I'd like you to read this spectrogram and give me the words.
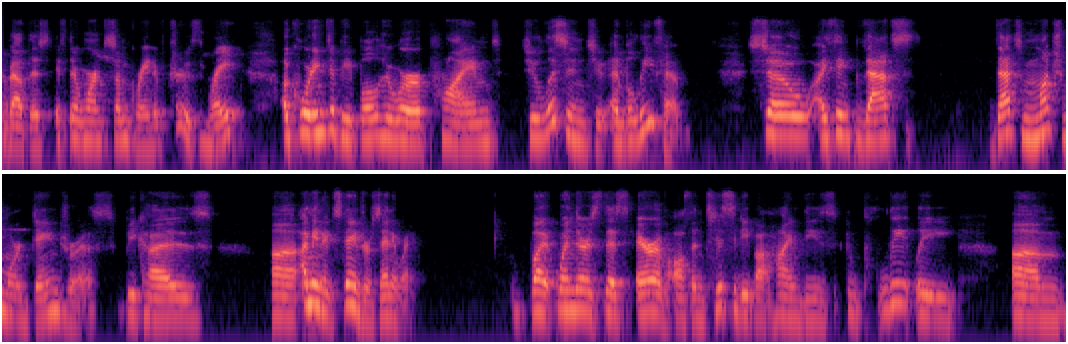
about this if there weren't some grain of truth, mm-hmm. right? According to people who were primed to listen to and believe him. So I think that's that's much more dangerous because uh, I mean it's dangerous anyway. But when there's this air of authenticity behind these completely um,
